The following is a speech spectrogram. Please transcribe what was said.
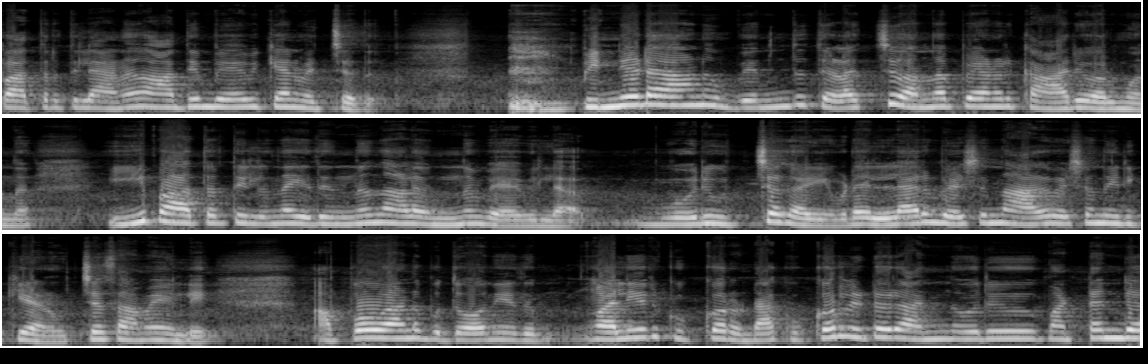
പാത്രത്തിലാണ് ആദ്യം വേവിക്കാൻ വെച്ചത്. പിന്നീടാണ് വെന്ത് തിളച്ച് വന്നപ്പോഴാണ് ഒരു കാര്യം ഓർമ്മ വന്നത്. ഈ പാത്രത്തിൽ ഇരുന്നാൽ ഇത് ഇന്ന് നാളെ ഒന്നും വേവില്ല. ഒരു ഉച്ച കഴിയും. ഇവിടെ എല്ലാവരും വിശന്ന് ആകെ വിശന്നിരിക്കുകയാണ് ഉച്ച സമയമല്ലേ അപ്പോഴാണ് തോന്നിയത്. വലിയൊരു കുക്കറുണ്ട്. ആ കുക്കറിലിട്ട് ഒരു അന്ന് ഒരു മട്ടന്റെ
